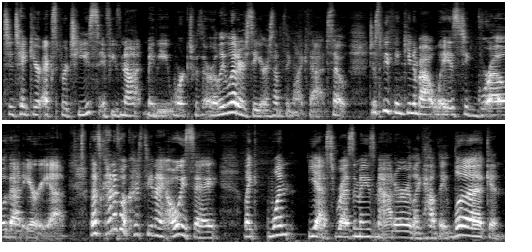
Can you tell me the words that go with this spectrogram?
to take your expertise if you've not maybe worked with early literacy or something like that. So just be thinking about ways to grow that area. That's kind of what Christy and I always say. Like, one, yes, resumes matter, like how they look and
